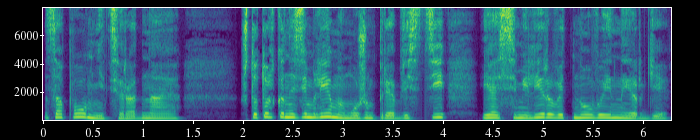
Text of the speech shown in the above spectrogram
Запомните, родная, что только на Земле мы можем приобрести и ассимилировать новые энергии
